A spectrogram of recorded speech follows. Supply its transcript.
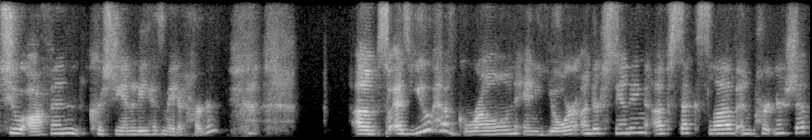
too often, Christianity has made it harder. Um, so, as you have grown in your understanding of sex, love, and partnership,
